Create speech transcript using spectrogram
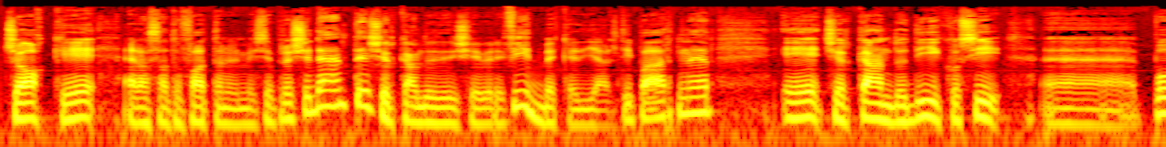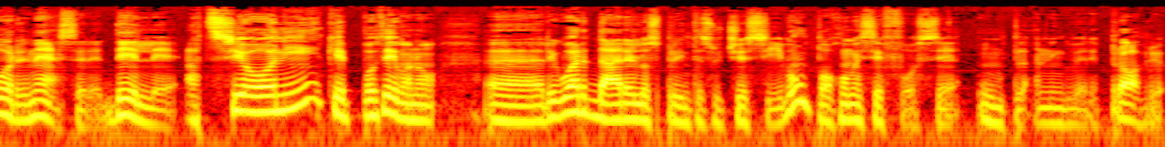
ciò che era stato fatto nel mese precedente cercando di ricevere feedback di altri partner e cercando di così eh, porre in essere delle azioni che potevano eh, riguardare lo sprint successivo, un po' come se fosse un planning vero e proprio.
